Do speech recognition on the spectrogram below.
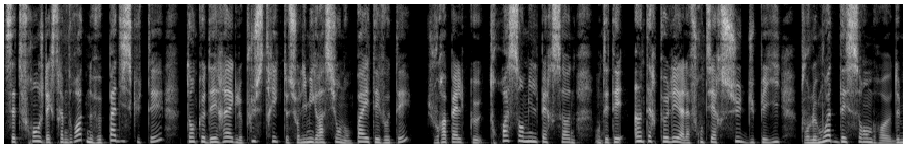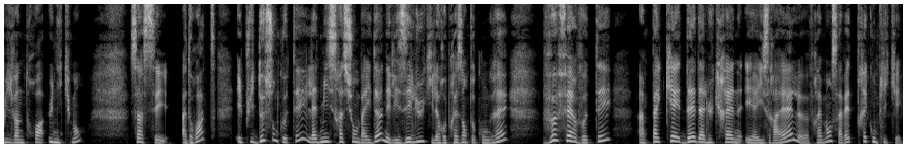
Cette frange d'extrême droite ne veut pas discuter tant que des règles plus strictes sur l'immigration n'ont pas été votées. Je vous rappelle que 300 000 personnes ont été interpellées à la frontière sud du pays pour le mois de décembre 2023 uniquement. Ça, c'est à droite. Et puis, de son côté, l'administration Biden et les élus qui la représentent au Congrès veulent faire voter un paquet d'aides à l'Ukraine et à Israël, vraiment, ça va être très compliqué.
